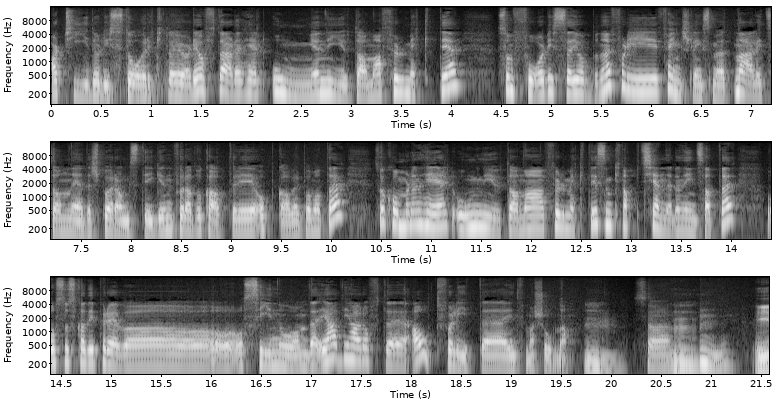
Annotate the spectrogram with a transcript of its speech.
har tid og lyst og ork til å gjøre det. Ofte er det helt unge, nyutdanna fullmektige som får disse jobbene, fordi fengslingsmøtene er litt sånn nederst på rangstigen for advokater i oppgaver. på en måte. Så kommer det en helt ung, nyutdanna fullmektig som knapt kjenner den innsatte, og så skal de prøve å, å si noe om det. Ja, de har ofte altfor lite informasjon, da. Så mm. I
